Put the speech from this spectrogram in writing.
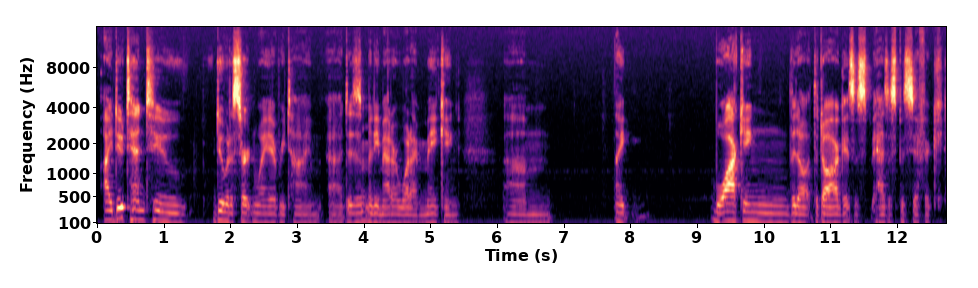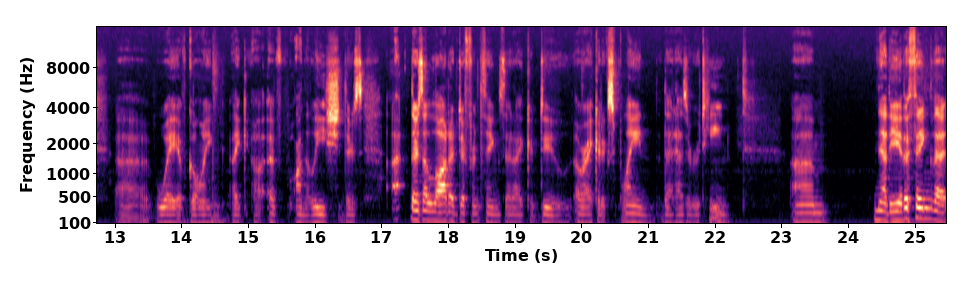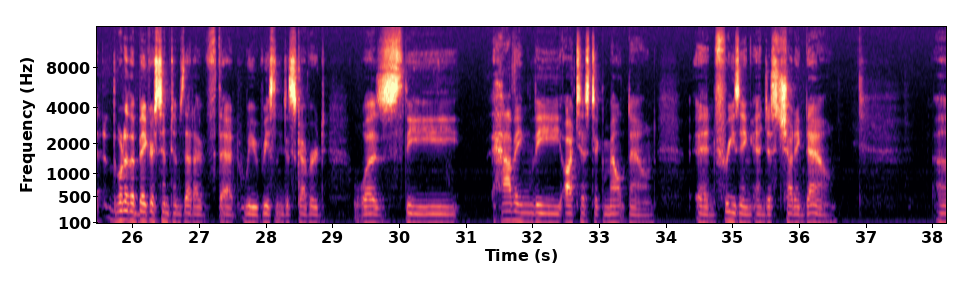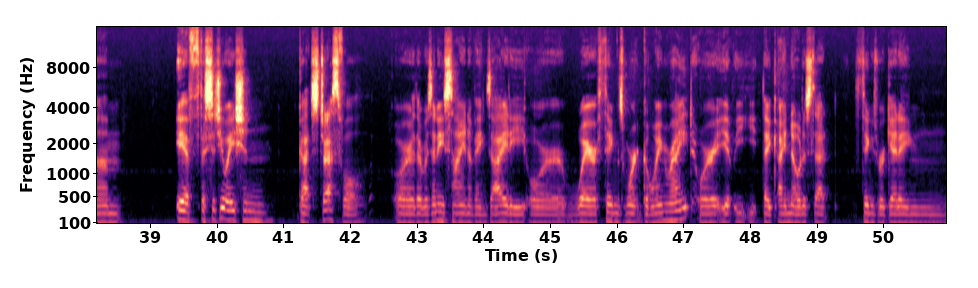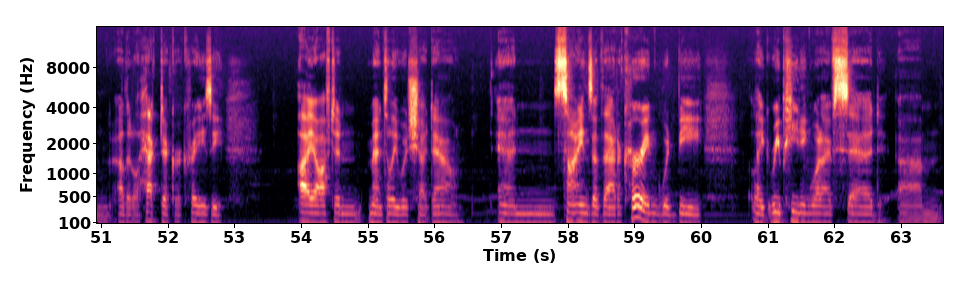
I do tend to do it a certain way every time. Uh, it doesn't really matter what I'm making. Um, like walking the dog, the dog is a, has a specific uh, way of going like uh, of, on the leash. There's uh, there's a lot of different things that I could do or I could explain that has a routine. Um, now the other thing that one of the bigger symptoms that I've that we recently discovered was the having the autistic meltdown and freezing and just shutting down. Um, if the situation got stressful or there was any sign of anxiety or where things weren't going right or it, like i noticed that things were getting a little hectic or crazy i often mentally would shut down. And signs of that occurring would be like repeating what i've said um,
